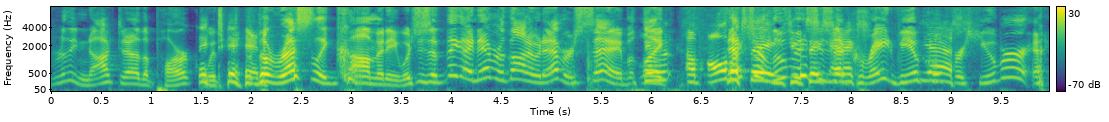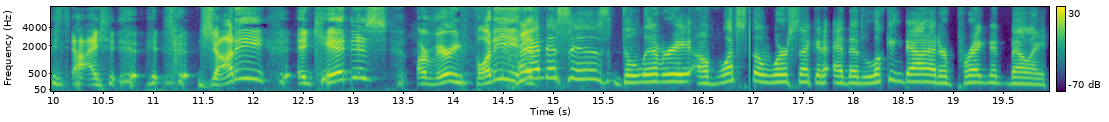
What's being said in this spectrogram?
really knocked it out of the park They with did. the wrestling comedy, which is a thing I never thought I would ever say. But Dude, like, of all the Dexter things you Lumis is NXT a great vehicle Yes. for humor. I, Johnny and Candice are very funny. and- Candice's delivery of what's the worst could, and then looking down at her pregnant belly,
